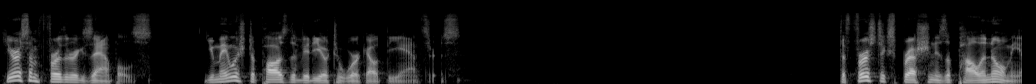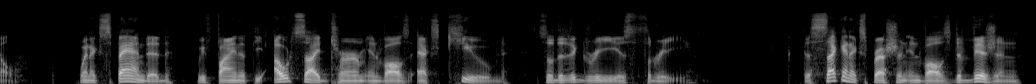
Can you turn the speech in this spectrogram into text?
Here are some further examples. You may wish to pause the video to work out the answers. The first expression is a polynomial. When expanded, we find that the outside term involves x cubed, so the degree is 3. The second expression involves division,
